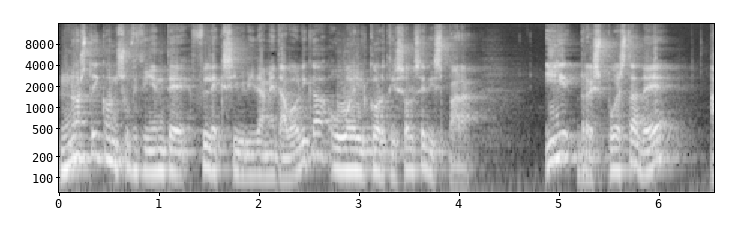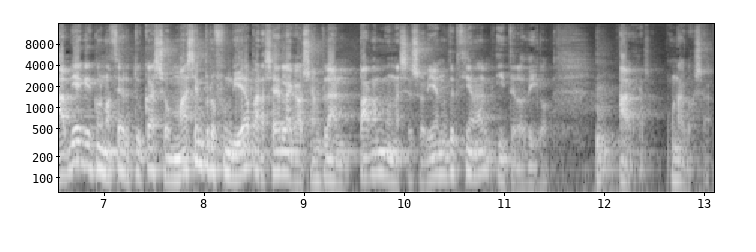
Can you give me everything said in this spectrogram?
¿No estoy con suficiente flexibilidad metabólica o el cortisol se dispara? Y respuesta de, habría que conocer tu caso más en profundidad para saber la causa. En plan, págame una asesoría nutricional y te lo digo. A ver, una cosa.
